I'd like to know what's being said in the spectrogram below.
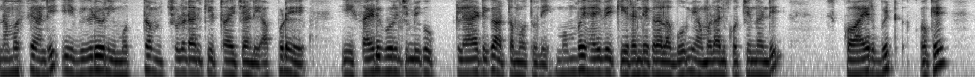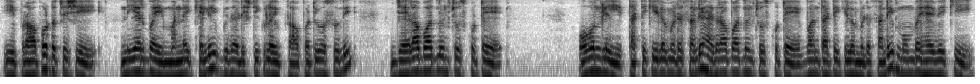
నమస్తే అండి. ఈ వీడియోని మొత్తం చూడడానికి ట్రై చేయండి. అప్పుడే ఈ సైడ్ గురించి మీకు క్లారిటీగా అర్థమవుతుంది. ముంబై హైవేకి రెండు ఎకరాల భూమి అమ్మడానికి వచ్చిందండి. Square bit okay? ఈ ప్రాపర్టీ వచ్చేసి నియర్ బై మన్నైకెళ్ళి బిదా డిస్టిక్లో ఈ ప్రాపర్టీ వస్తుంది. జైరాబాద్ నుంచి చూసుకుంటే ఓన్లీ థర్టీ కిలోమీటర్స్ అండి. హైదరాబాద్ నుంచి చూసుకుంటే వన్ థర్టీ కిలోమీటర్స్ అండి. ముంబై హైవేకి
